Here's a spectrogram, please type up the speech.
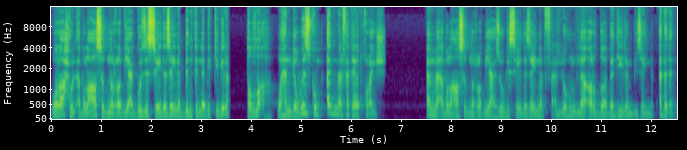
وراحوا لأبو العاص بن الربيع جوز السيدة زينب بنت النبي الكبيرة طلقها وهنجوزكم أجمل فتيات قريش. أما أبو العاص بن الربيع زوج السيدة زينب فقال لهم لا أرضى بديلا بزينب. ابدا.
